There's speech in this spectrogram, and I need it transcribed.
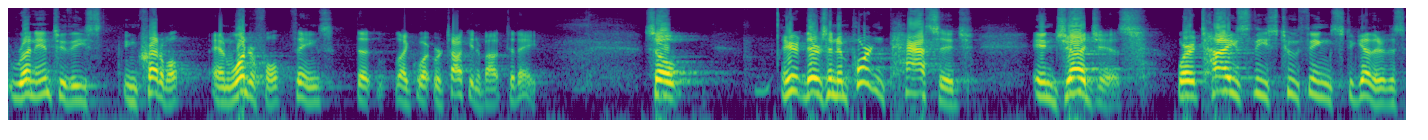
run into these incredible and wonderful things that, like what we're talking about today. So, here, there's an important passage in Judges where it ties these two things together. This,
